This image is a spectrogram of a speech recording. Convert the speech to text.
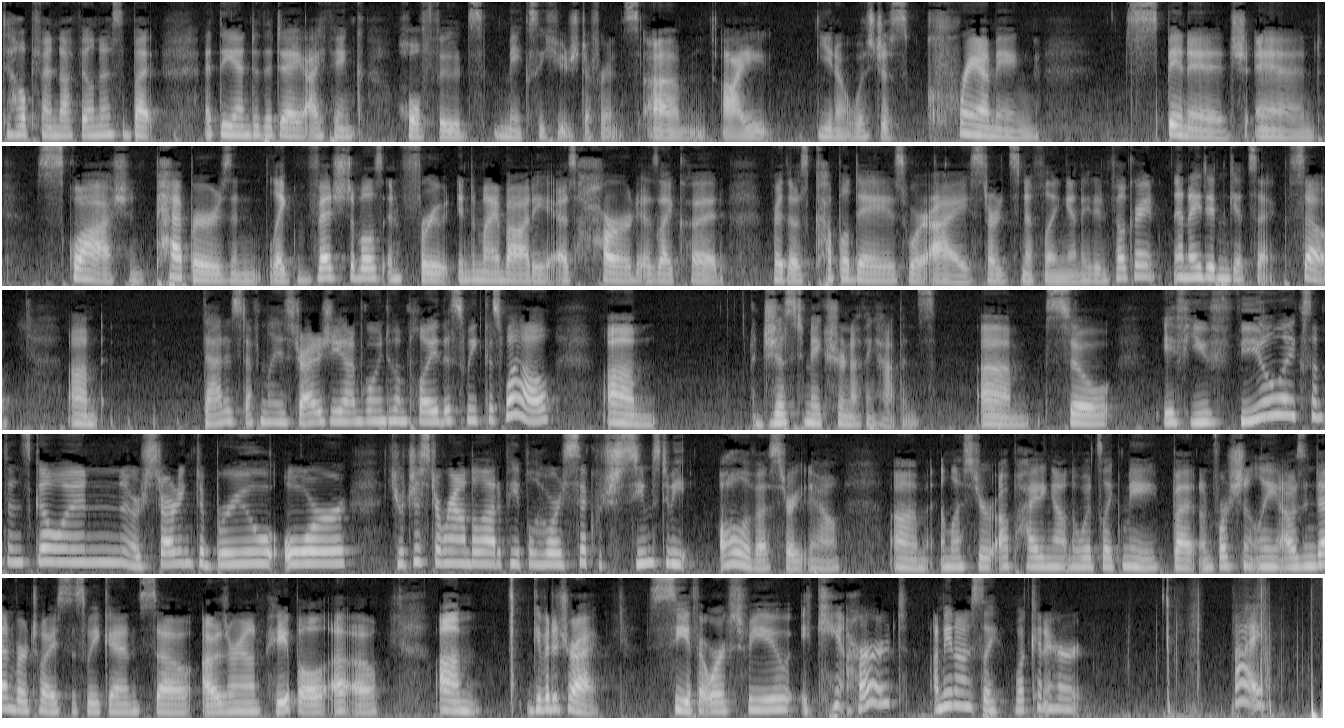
to help fend off illness. But at the end of the day, I think whole foods makes a huge difference. Um, I you know, was just cramming spinach and squash and peppers and like vegetables and fruit into my body as hard as I could for those couple days where I started sniffling and I didn't feel great and I didn't get sick. So, um, that is definitely a strategy I'm going to employ this week as well, um, just to make sure nothing happens. Um, so, if you feel like something's going or starting to brew, or you're just around a lot of people who are sick, which seems to be all of us right now, um, unless you're up hiding out in the woods like me. But unfortunately, I was in Denver twice this weekend, so I was around people. Uh oh. Um, give it a try. See if it works for you. It can't hurt. I mean, honestly, what can it hurt? Bye.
